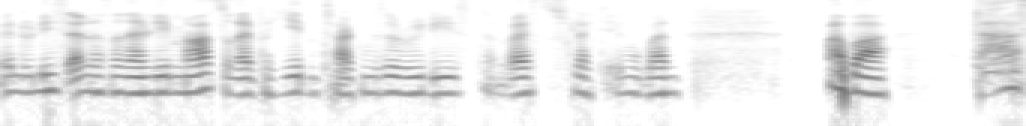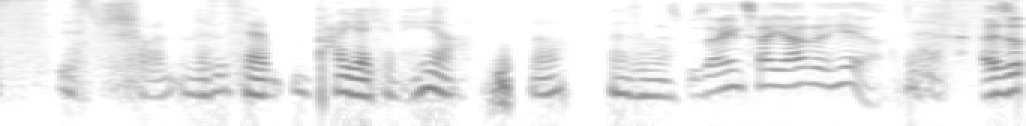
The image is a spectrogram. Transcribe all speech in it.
wenn du nichts anderes in deinem Leben hast und einfach jeden Tag Misery liest, dann weißt du es vielleicht irgendwann. Aber das ist schon, und das ist ja ein paar Jährchen her. Ne? Also, das ist ein, zwei Jahre her. Also,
